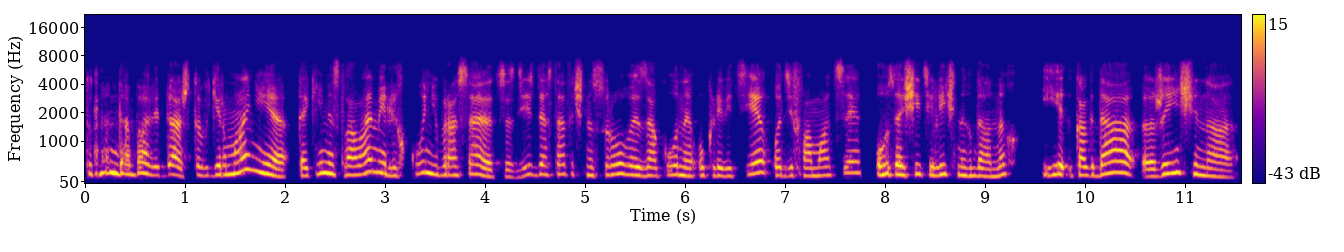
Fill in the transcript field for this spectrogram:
Тут надо добавить, да, что в Германии такими словами легко не бросаются. Здесь достаточно суровые законы о клевете, о дефамации, о защите личных данных. И когда э, женщина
